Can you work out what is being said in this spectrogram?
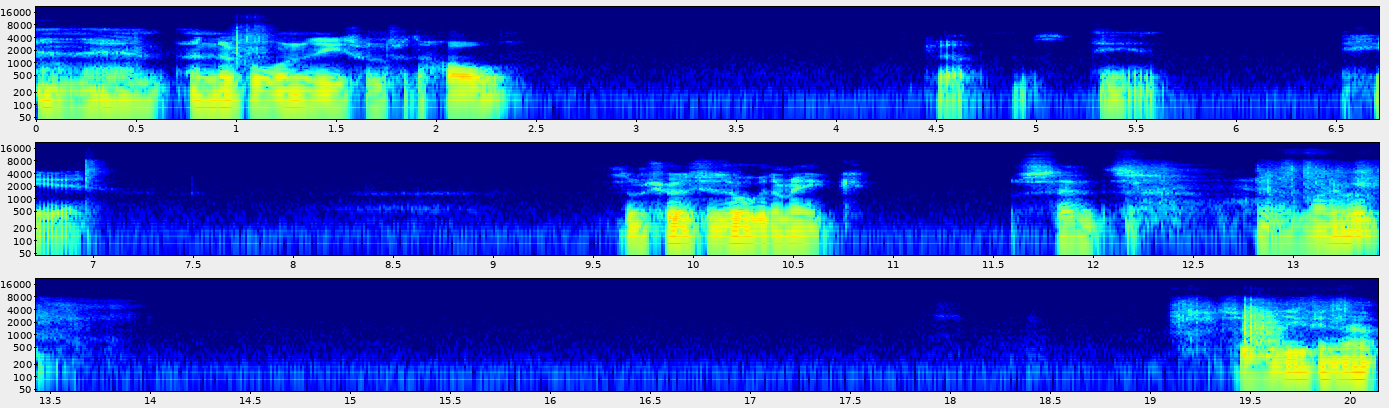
And then another one of these ones with a hole comes in here. So I'm sure this is all going to make sense in a moment. So we're leaving that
